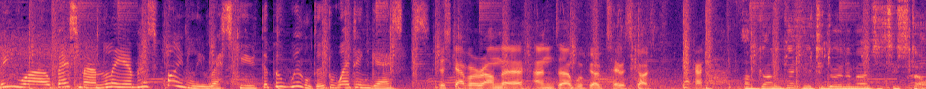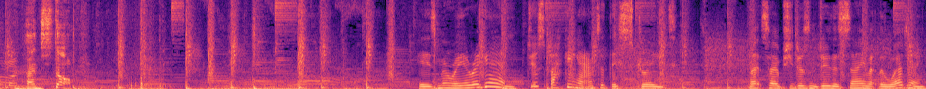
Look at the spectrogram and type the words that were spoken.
Meanwhile, best man Liam has finally rescued the bewildered wedding guests. Just gather around there and uh, we'll be able to tell you where to go. Okay? I'm going to get you to do an emergency stop. And stop! Here's Maria again, just backing out of this street. Let's hope she doesn't do the same at the wedding.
